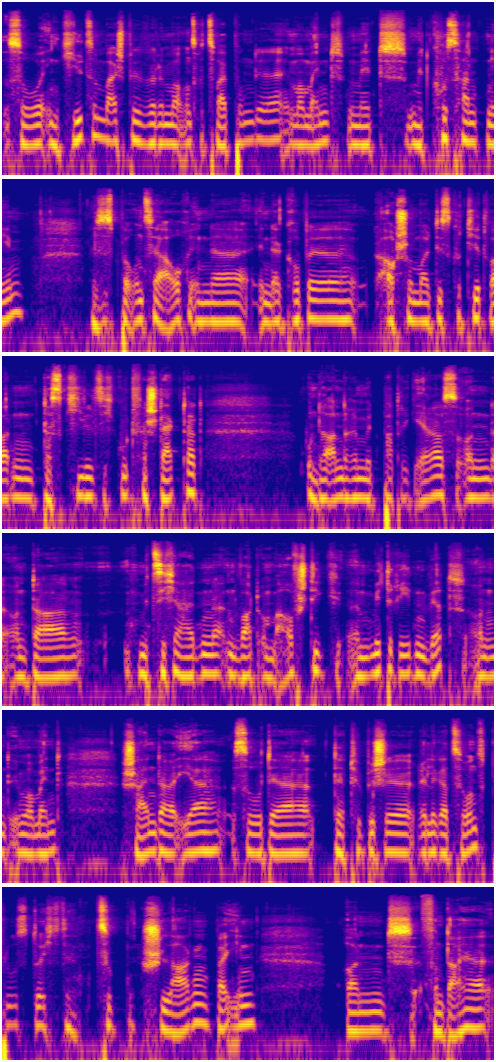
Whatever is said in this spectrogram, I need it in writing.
so in Kiel zum Beispiel würde man unsere zwei Punkte im Moment mit, mit Kusshand nehmen. Es ist bei uns ja auch in der, in der Gruppe auch schon mal diskutiert worden, dass Kiel sich gut verstärkt hat. Unter anderem mit Patrick Eras und, und da mit Sicherheit ein Wort um Aufstieg äh, mitreden wird. Und im Moment scheint da eher so der, der typische Relegationsblues durchzuschlagen bei ihnen. Und von daher,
